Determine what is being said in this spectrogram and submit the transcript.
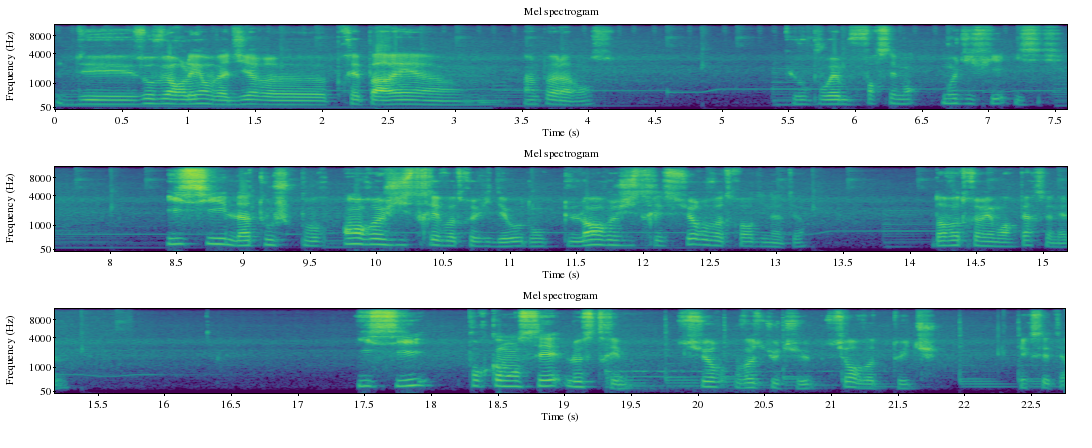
des overlays on va dire euh, préparés un peu à l'avance que vous pourrez forcément modifier ici. Ici, la touche pour enregistrer votre vidéo, donc l'enregistrer sur votre ordinateur, dans votre mémoire personnelle. Ici, pour commencer le stream, sur votre YouTube, sur votre Twitch, etc.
